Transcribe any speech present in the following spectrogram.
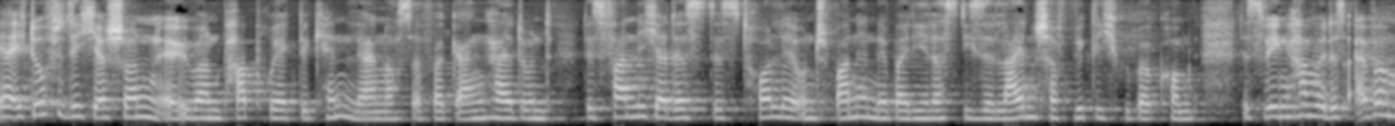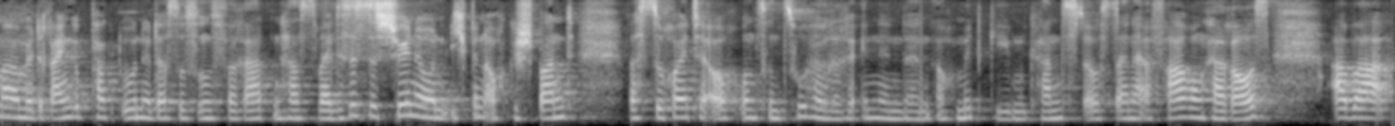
Ja, ich durfte dich ja schon äh, über ein paar Projekte kennenlernen aus der Vergangenheit. Und das fand ich ja das, das Tolle und und Spannende bei dir, dass diese Leidenschaft wirklich rüberkommt. Deswegen haben wir das einfach mal mit reingepackt, ohne dass du es uns verraten hast, weil das ist das Schöne und ich bin auch gespannt, was du heute auch unseren ZuhörerInnen dann auch mitgeben kannst aus deiner Erfahrung heraus. Aber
